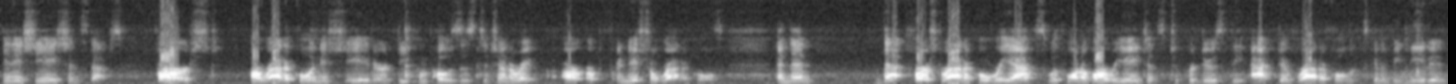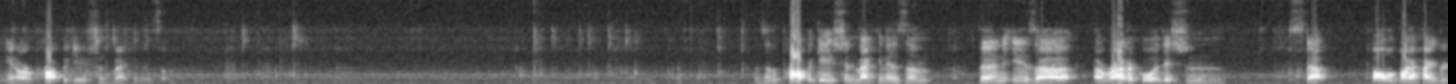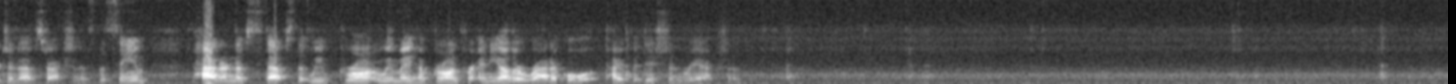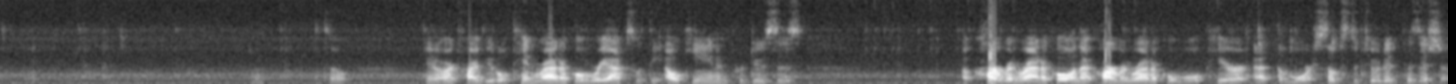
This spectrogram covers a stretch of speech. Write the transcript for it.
initiation steps. First, our radical initiator decomposes to generate our, our, initial radicals, and then that first radical reacts with one of our reagents to produce the active radical that's going to be needed in our propagation mechanism. And so the propagation mechanism then is a, a radical addition step followed by hydrogen abstraction. It's the same pattern of steps that we've drawn, we may have drawn for any other radical type addition reaction. So, you know, our tributyl tin radical reacts with the alkene and produces a carbon radical, and that carbon radical will appear at the more substituted position,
